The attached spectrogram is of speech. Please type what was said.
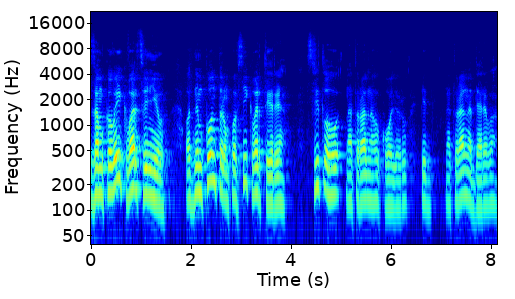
замковий кварцвініл одним контуром по всій квартирі світлого натурального кольору під натуральне дерево.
